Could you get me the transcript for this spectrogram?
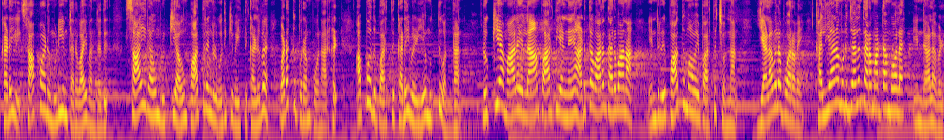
கடையில் சாப்பாடு முடியும் தருவாய் வந்தது. சாயிராவும் ருக்கியாவும் பாத்திரங்கள் ஒதுக்கி வைத்து கழுவ வடக்கு புறம் போனார்கள். அப்போது பார்த்து கடை வழியே முத்து வந்தான். ருக்கியா மாலையெல்லாம் பார்த்தியண்ணே அடுத்த வாரம் தருவானா? என்று பாத்துமாவை பார்த்து சொன்னான். எளவுல போறவன் கல்யாணம் முடிஞ்சாலும் தரமாட்டான் போல என்றாள் அவள்.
